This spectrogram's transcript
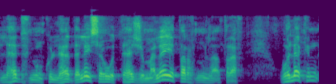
الهدف من كل هذا ليس هو التهجم على أي طرف من الأطراف. ولكن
